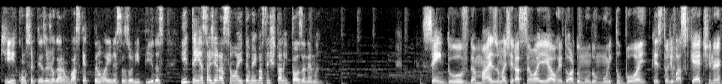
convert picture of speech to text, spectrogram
que com certeza jogaram um basquetão aí nessas Olimpíadas e tem essa geração aí também bastante talentosa, né, mano? Sem dúvida, mais uma geração aí ao redor do mundo muito boa em questão de basquete, né?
